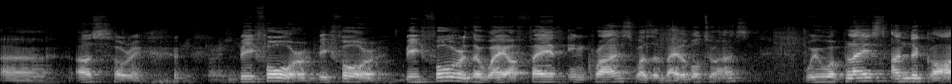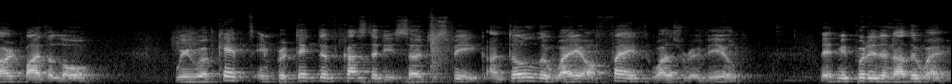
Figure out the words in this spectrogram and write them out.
Uh, oh, sorry. before, before, before the way of faith in Christ was available to us, we were placed under guard by the law. We were kept in protective custody, so to speak, until the way of faith was revealed. Let me put it another way.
